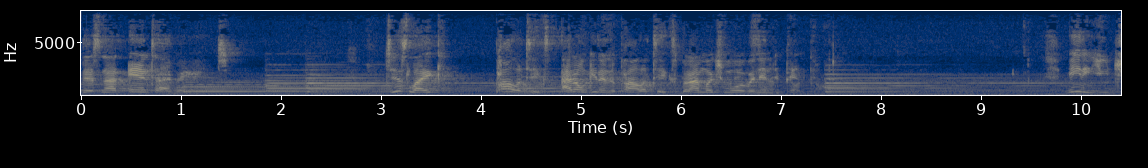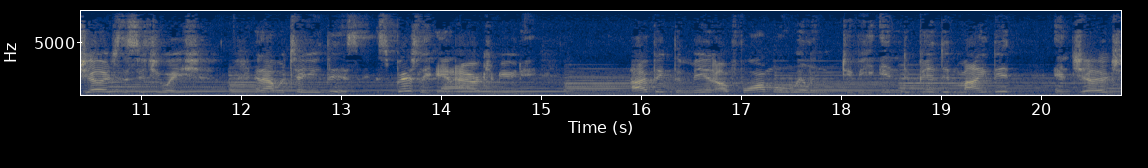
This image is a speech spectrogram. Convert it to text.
that's not anti marriage. Just like politics. I don't get into politics, but I'm much more of an independent. Meaning you judge the situation. And I would tell you this, especially in our community, I think the men are far more willing to be independent minded and judge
